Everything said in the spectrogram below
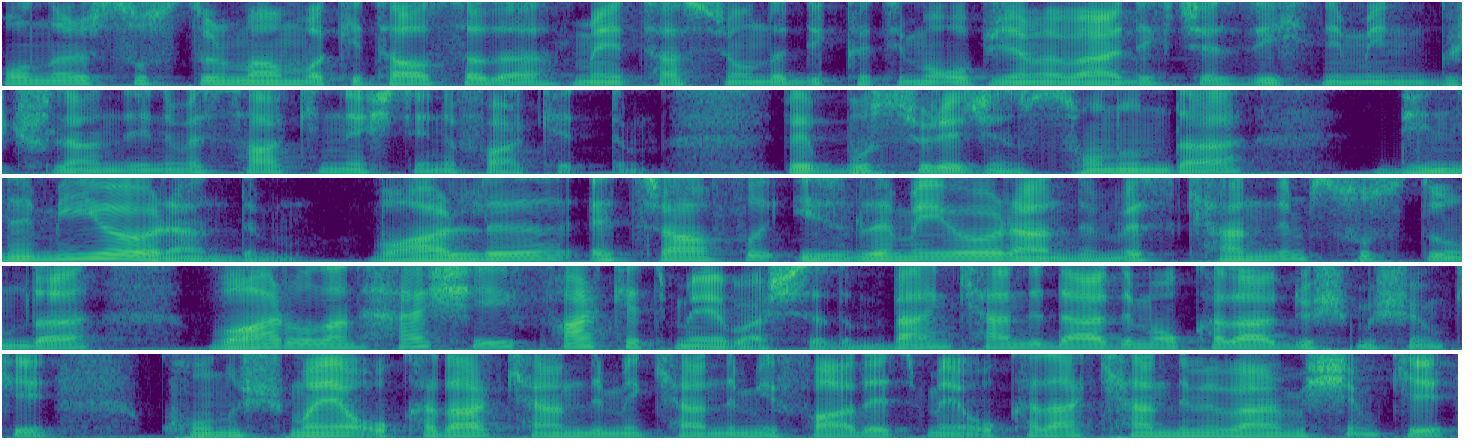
Onları susturmam vakit alsa da meditasyonda dikkatimi objeme verdikçe zihnimin güçlendiğini ve sakinleştiğini fark ettim. Ve bu sürecin sonunda dinlemeyi öğrendim. Varlığı, etrafı izlemeyi öğrendim ve kendim sustuğumda var olan her şeyi fark etmeye başladım. Ben kendi derdime o kadar düşmüşüm ki konuşmaya o kadar kendimi, kendimi ifade etmeye o kadar kendimi vermişim ki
